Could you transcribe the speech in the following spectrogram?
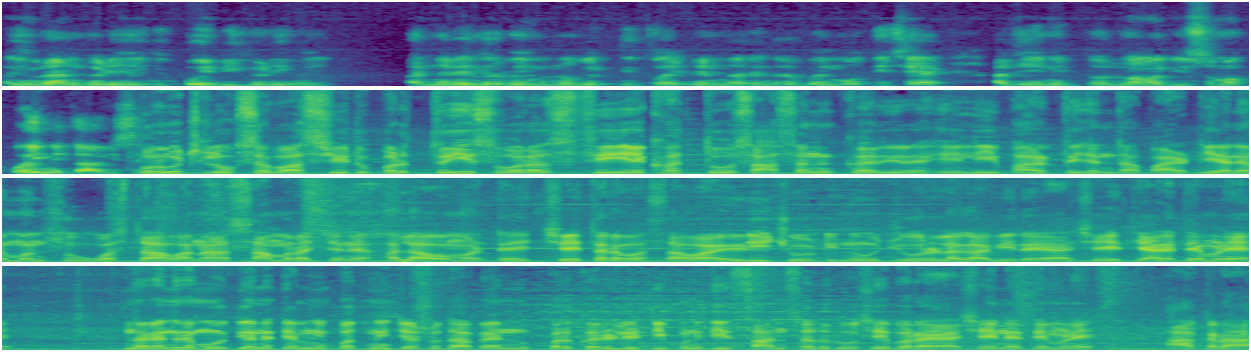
ઇમરાન ગઢી હોય કે કોઈ બી ગઢી હોય. આ નરેન્દ્રભાઈનું વ્યક્તિત્વ ને નરેન્દ્રભાઈ મોદી છે આજે એની તુલનામાં વિશ્વમાં કોઈ નેતા આવી ભરૂચ લોકસભા સીટ ઉપર ત્રીસ વર્ષથી એક હતું શાસન કરી રહેલી ભારતીય જનતા પાર્ટી અને મનસુખ વસાવાના સામ્રાજ્યને હલાવવા માટે ચેતર વસાવા એડી ચોટીનું જોર લગાવી રહ્યા છે. ત્યારે તેમણે નરેન્દ્ર મોદી અને તેમની પત્ની જશોદાબેન ઉપર કરેલી ટિપ્પણીથી સાંસદ રોષે ભરાયા છે અને તેમણે આકરા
